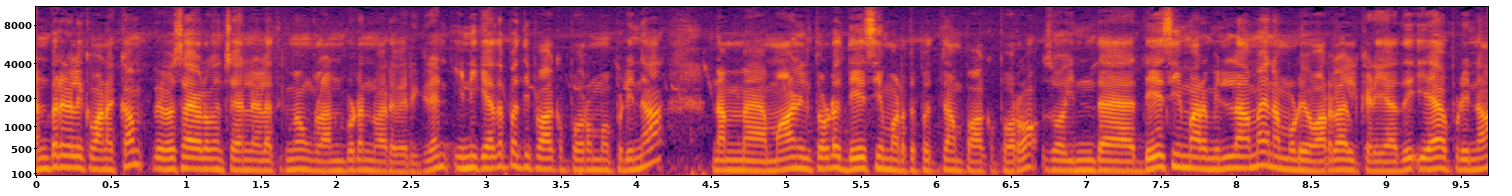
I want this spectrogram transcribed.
நண்பர்களுக்கு வணக்கம். விவசாய உலகம் சேனல் எல்லாத்துக்குமே உங்கள் அன்புடன் வரவேற்கிறேன். இன்றைக்கி எதை பற்றி பார்க்க போகிறோம் அப்படின்னா நம்ம மாநிலத்தோட தேசிய மரத்தை பற்றி தான் பார்க்க போகிறோம் ஸோ இந்த தேசிய மரம் இல்லாமல் நம்மளுடைய வரலாறு கிடையாது. ஏன் அப்படின்னா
